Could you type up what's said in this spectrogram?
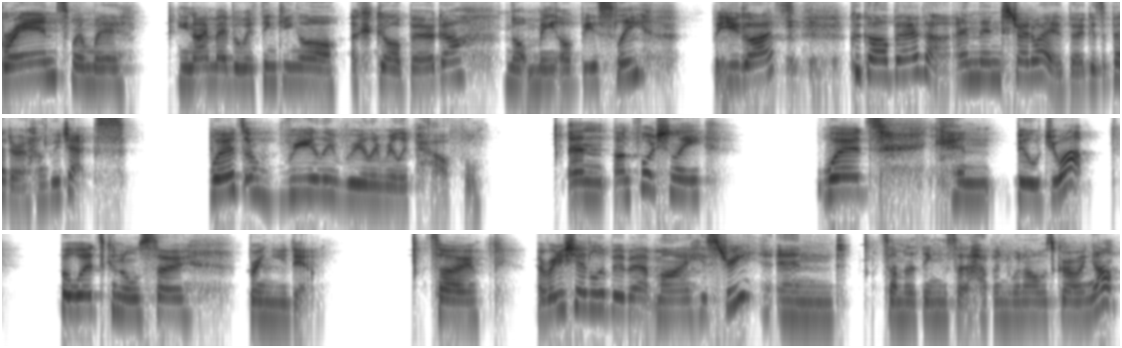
brands when we're, you know, maybe we're thinking, oh, I could go a burger, not me, obviously. But you guys could go a burger, and then straight away, burgers are better at Hungry Jack's. Words are really, really, really powerful. And unfortunately, words can build you up, but words can also bring you down. So I already shared a little bit about my history and some of the things that happened when I was growing up.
